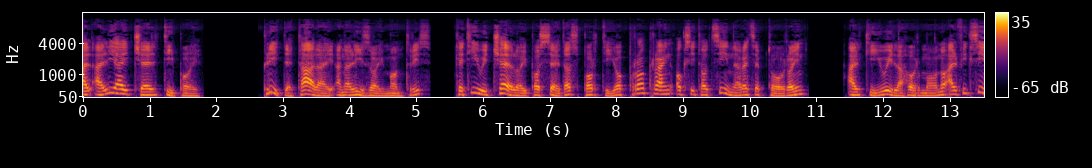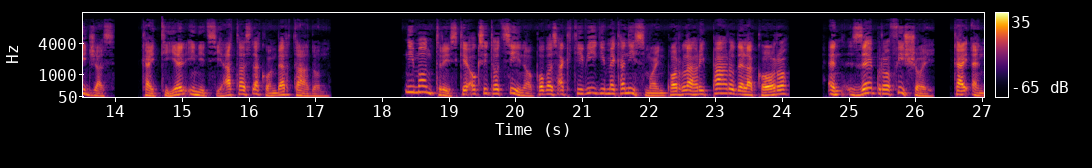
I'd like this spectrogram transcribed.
al aliai cel tipoi. Pli detalai analisoi montris che tiui celoi possedas portio proprain oxitocin receptoroin al ciui la hormono alfixigas, cae tiel iniziatas la convertadon. Ni montris che oxitocino povas activigi mecanismoin por la riparo de la coro en zebro fishoi cae en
